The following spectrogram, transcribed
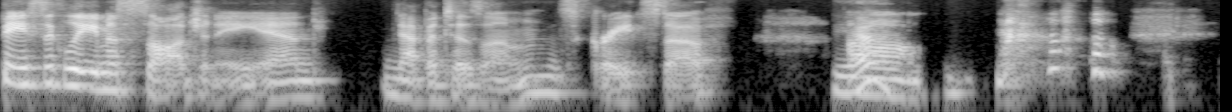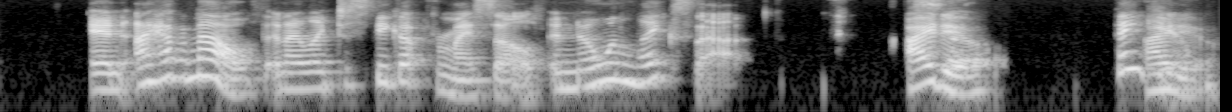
basically, misogyny and nepotism. It's great stuff. Yeah. Um, and I have a mouth, and I like to speak up for myself, and no one likes that. I do. Thank you. I do.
